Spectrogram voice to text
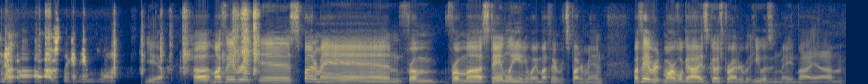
Yeah, I, I was thinking he was one. yeah. Uh, my favorite is Spider-Man from from uh, Stan Lee. Anyway, my favorite Spider-Man. My favorite Marvel guy is Ghost Rider, but he wasn't made by um,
